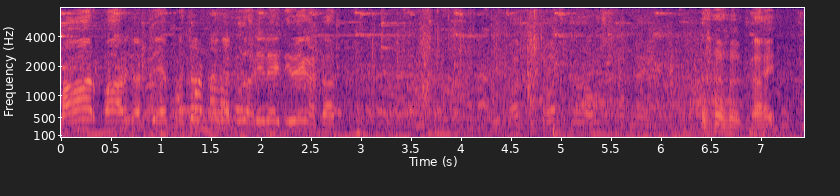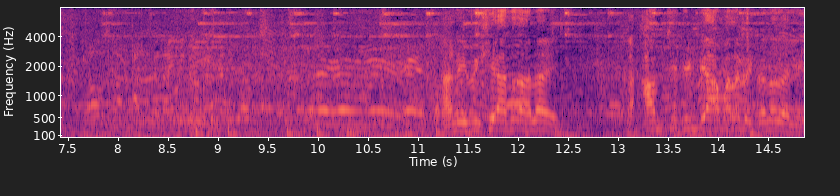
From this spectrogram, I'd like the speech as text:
फार फार गर्दी आहे. प्रचंड गर्दी झालेली आहे दिवे घाटात. काय? आणि विषय असा झालाय का आमची दिंडी आम्हाला भेटणं झाली.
